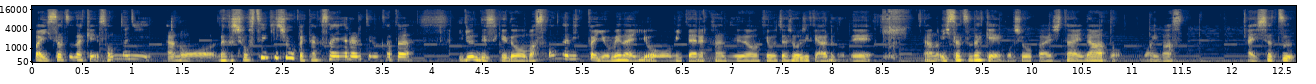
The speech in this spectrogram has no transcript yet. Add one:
まあ一冊だけ、そんなに、あの、なんか書籍紹介たくさんやられてる方いるんですけど、まあそんなにいっぱい読めないよ、みたいな感じの気持ちは正直あるので、あの、一冊だけご紹介したいなと思います。あ、一冊、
